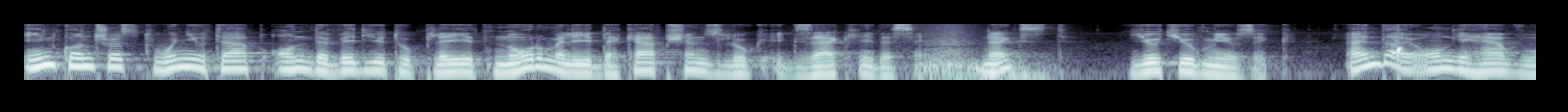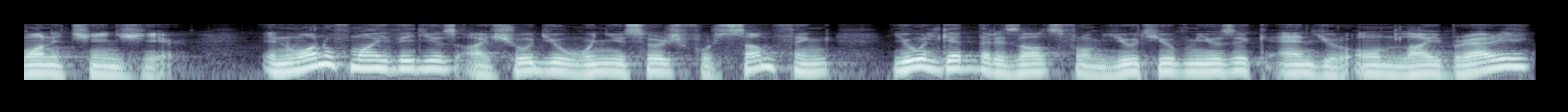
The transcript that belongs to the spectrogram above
In contrast, when you tap on the video to play it normally, the captions look exactly the same. Next, YouTube Music. And I only have one change here. In one of my videos, I showed you when you search for something, you will get the results from YouTube Music and your own library,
